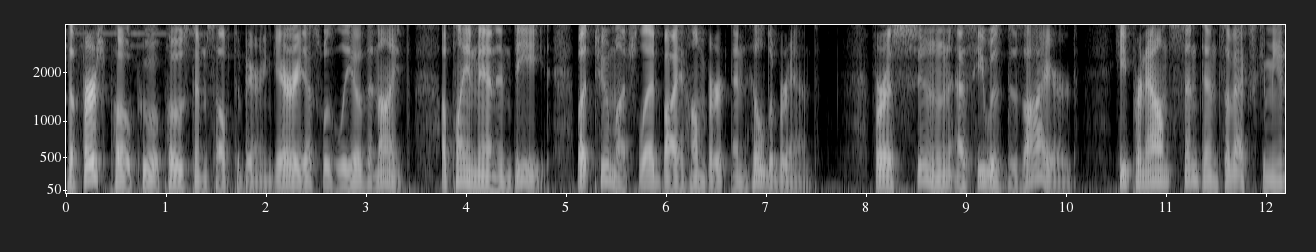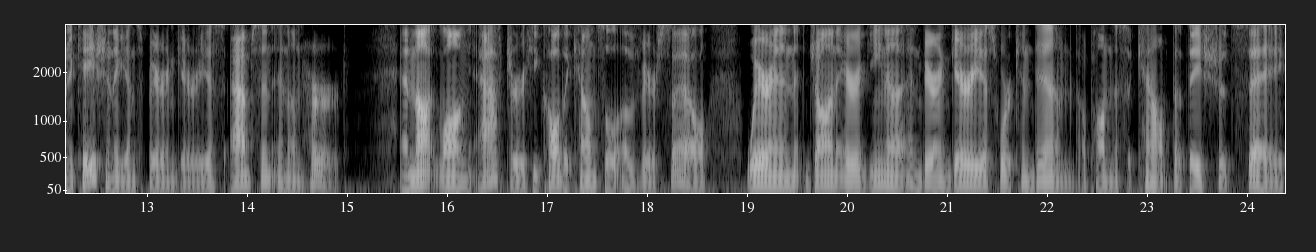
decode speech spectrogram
The first pope who opposed himself to Berengarius was Leo IX, a plain man indeed, but too much led by Humbert and Hildebrand. For as soon as he was desired, he pronounced sentence of excommunication against Berengarius, absent and unheard. And not long after, he called a council of Vercelli, wherein John Erigena and Berengarius were condemned upon this account, that they should say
